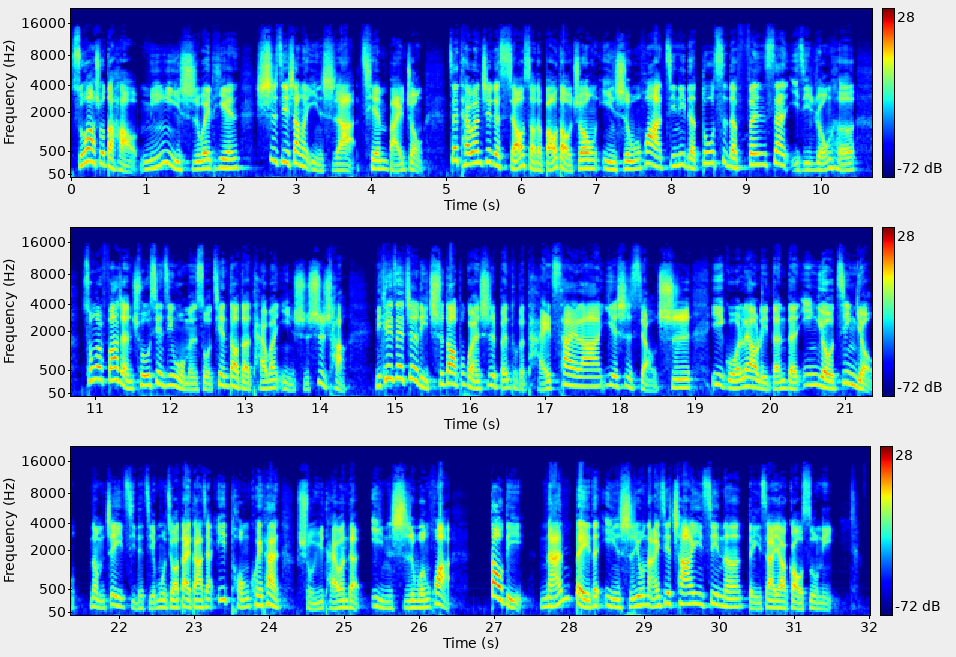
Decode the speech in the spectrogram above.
俗话说得好，“民以食为天”，世界上的饮食啊，千百种。在台湾这个小小的宝岛中，饮食文化经历了多次的分散以及融合，从而发展出现今我们所见到的台湾饮食市场。你可以在这里吃到不管是本土的台菜啦、夜市小吃、异国料理等等，应有尽有。那我们这一集的节目就要带大家一同窥探属于台湾的饮食文化，到底南北的饮食有哪一些差异性呢？等一下要告诉你。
